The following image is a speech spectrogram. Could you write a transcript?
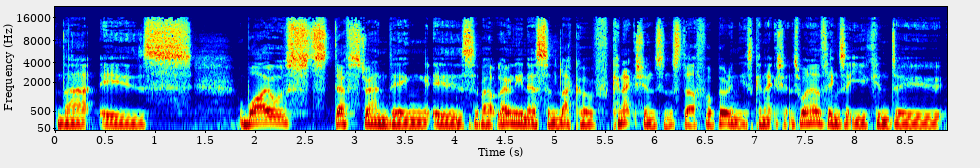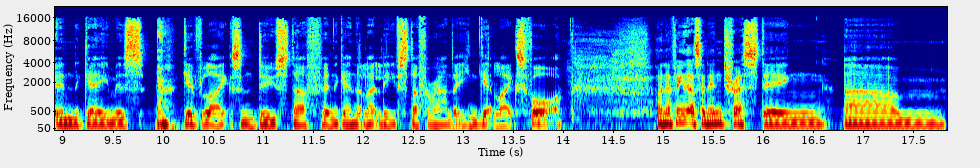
that is, whilst Death Stranding is about loneliness and lack of connections and stuff, or building these connections, one of the things that you can do in the game is give likes and do stuff in the game that like leave stuff around that you can get likes for. And I think that's an interesting um,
